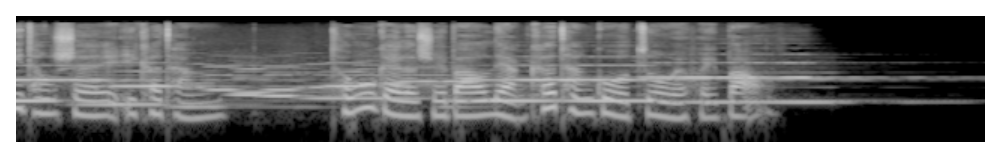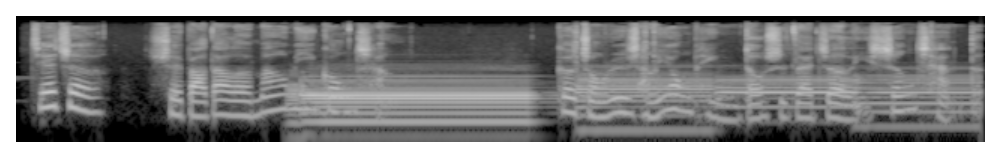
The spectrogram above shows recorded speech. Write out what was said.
一桶水，一颗糖。宠物给了水宝两颗糖果作为回报。接着，水宝到了猫咪工厂，各种日常用品都是在这里生产的。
